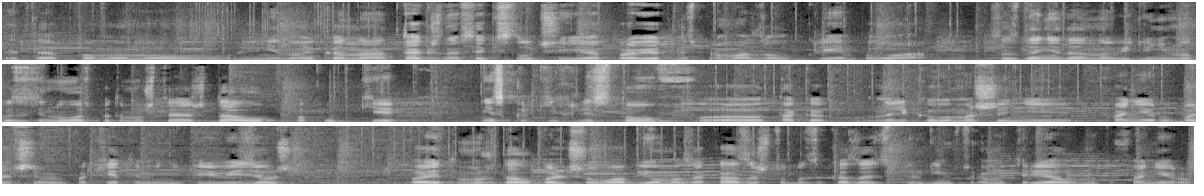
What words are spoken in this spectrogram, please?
Это, по-моему, льняной канат. Также на всякий случай я поверхность промазал клеем ПВА. Создание данного видео немного затянулось, потому что я ждал покупки нескольких листов, э, так как на легковой машине фанеру большими пакетами не перевезешь, поэтому ждал большого объема заказа, чтобы заказать другим стройматериалом эту фанеру.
